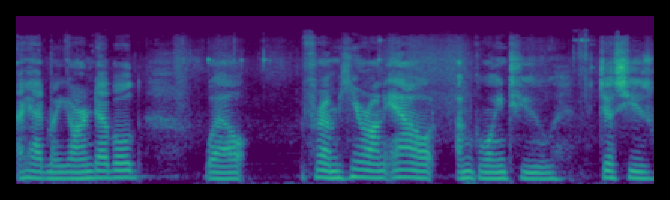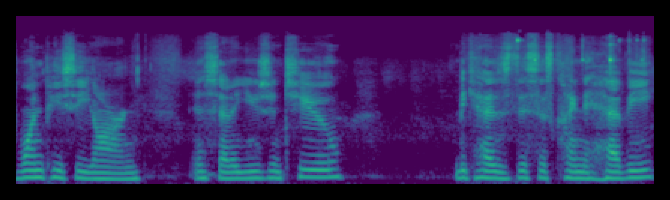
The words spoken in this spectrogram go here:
I had my yarn doubled. Well, from here on out, I'm going to just use one piece of yarn instead of using two because this is kind of heavy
